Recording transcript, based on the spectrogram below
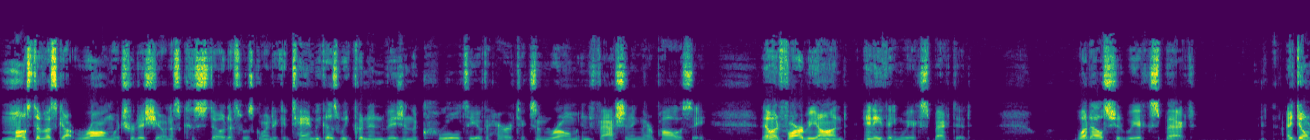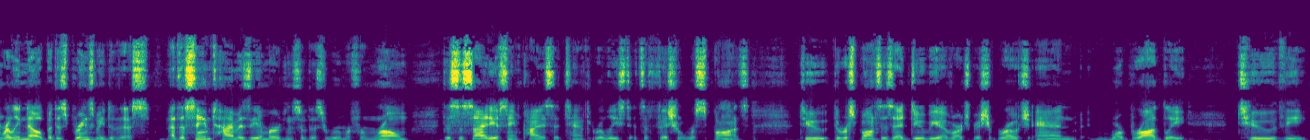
Most of us got wrong what Traditionis Custodes was going to contain because we couldn't envision the cruelty of the heretics in Rome in fashioning their policy. They went far beyond anything we expected. What else should we expect? I don't really know, but this brings me to this. At the same time as the emergence of this rumor from Rome, the Society of St. Pius X released its official response to the responsa ad dubia of Archbishop Roche and, more broadly, to the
